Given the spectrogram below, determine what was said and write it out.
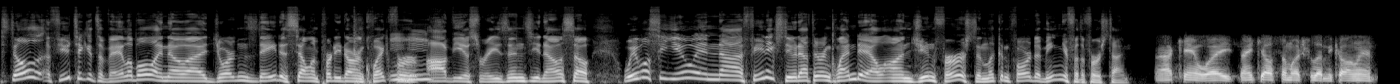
Still a few tickets available. I know uh, Jordan's date is selling pretty darn quick for obvious reasons, you know. So we will see you in uh, Phoenix, dude, out there in Glendale on June 1st and looking forward to meeting you for the first time. I can't wait. Thank y'all so much for letting me call in.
